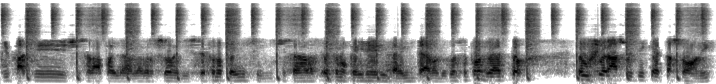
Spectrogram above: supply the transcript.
infatti ci sarà poi la, la versione di Stefano Pensi, ci sarà la Stefano inedita all'interno di questo progetto e uscirà su etichetta Sony.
